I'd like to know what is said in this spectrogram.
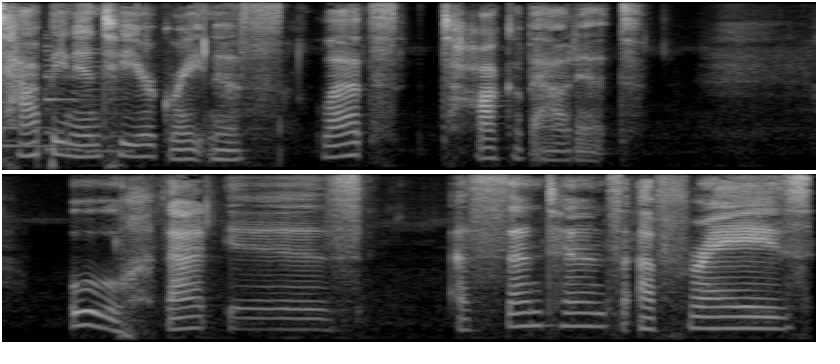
Tapping into your greatness. Let's talk about it. Ooh, that is a sentence, a phrase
